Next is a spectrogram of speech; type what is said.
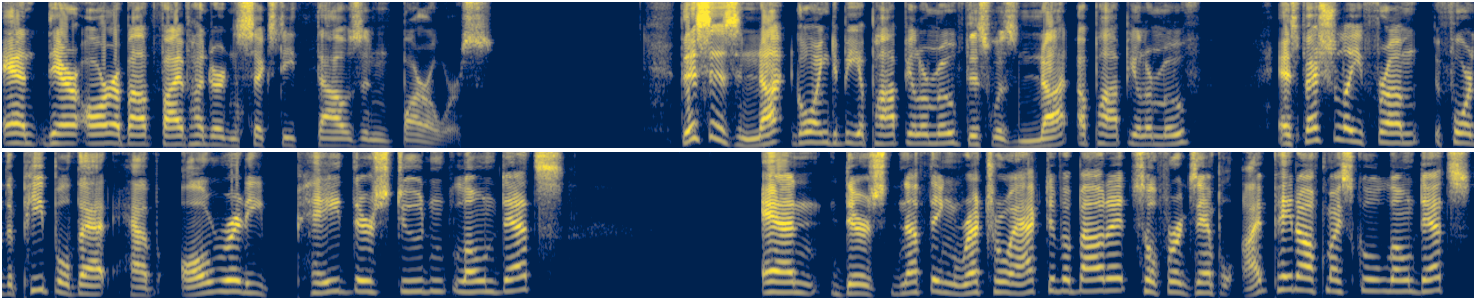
and there are about 560,000 borrowers. This is not going to be a popular move. This was not a popular move, especially from for the people that have already paid their student loan debts and there's nothing retroactive about it. So for example, I've paid off my school loan debts.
